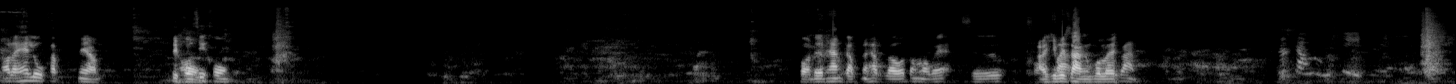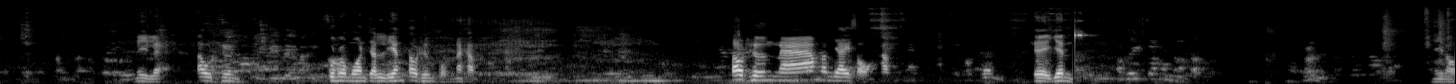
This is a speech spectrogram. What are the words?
เอาอะไรให้ลูกครับเนี่ยครับซี่โครงซี่โครง ก่อนเดินทางกลับนะครับ เราก็ต้องมาแวะซื้ออาคิดไปสั่งกันหมดเลย ที่บ้านนี่แหละเต้าถึง คุณประมวลจะเลี้ยงเต้าถึงผมนะครับ เต้าถึงน้ำลำไยสองครับโอเคเย็น นี่เรา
